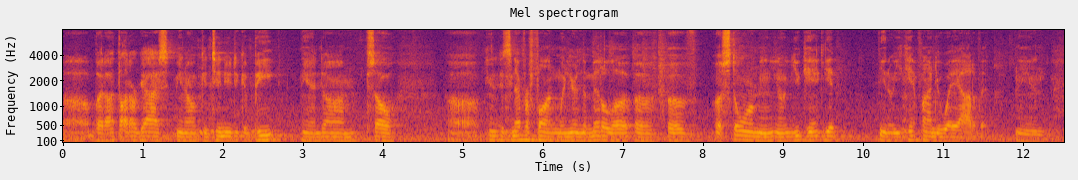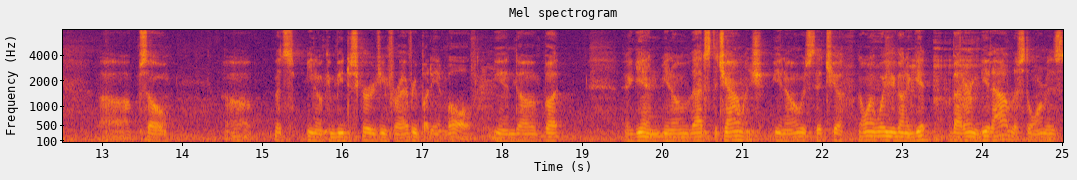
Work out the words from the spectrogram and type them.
Uh, but I thought our guys, you know, continued to compete. And um, so uh, it's never fun when you're in the middle of, of, of a storm and, you know, you can't get, you know, you can't find your way out of it. And uh, so uh, it's, you know, can be discouraging for everybody involved. And, uh, but again, you know, that's the challenge, you know, is that you, the only way you're going to get better and get out of the storm is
